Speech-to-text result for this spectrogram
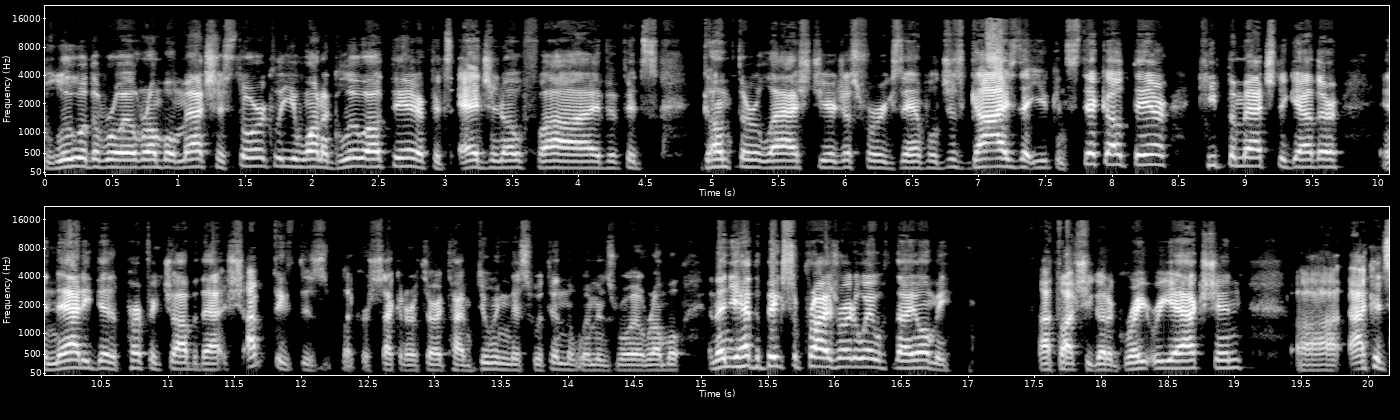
glue of the Royal Rumble match. Historically, you want to glue out there if it's Edge in 05, if it's Gunther last year, just for example, just guys that you can stick out there, keep the match together. And Natty did a perfect job of that. I think this is like her second or third time doing this within the Women's Royal Rumble. And then you had the big surprise right away with Naomi. I thought she got a great reaction. Uh, I could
